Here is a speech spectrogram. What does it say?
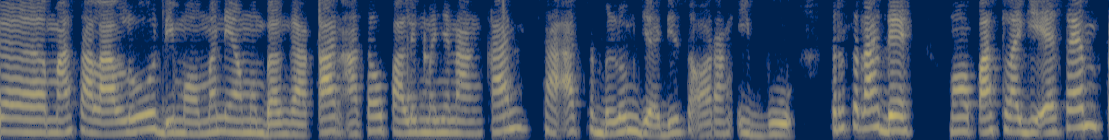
ke masa lalu di momen yang membanggakan atau paling menyenangkan saat sebelum jadi seorang ibu. Terserah deh, mau pas lagi SMP,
